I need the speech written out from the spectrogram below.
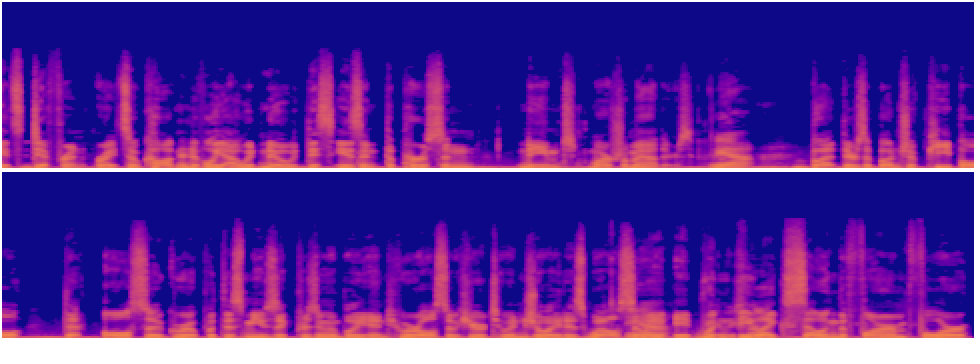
it's different, right? So cognitively I would know this isn't the person named Marshall Mathers yeah. but there's a bunch of people that also grew up with this music, presumably, and who are also here to enjoy it as well. So Yeah, it, it wouldn't be be like selling the farm for,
